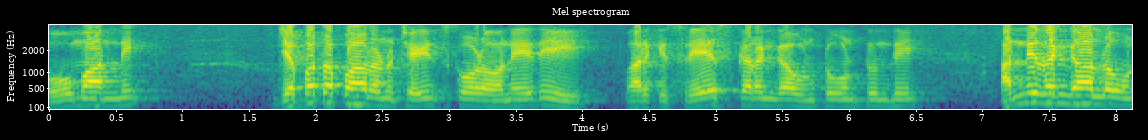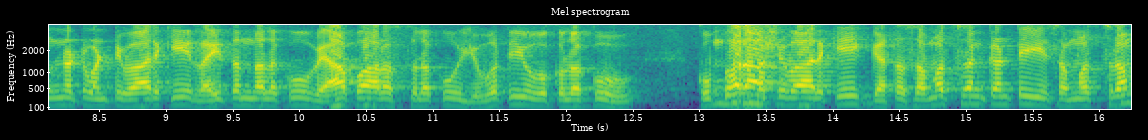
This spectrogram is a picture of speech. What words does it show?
హోమాన్ని జపతపాలను చేయించుకోవడం అనేది వారికి శ్రేయస్కరంగా ఉంటూ ఉంటుంది. అన్ని రంగాల్లో ఉన్నటువంటి వారికి రైతన్నలకు వ్యాపారస్తులకు యువతి యువకులకు కుంభరాశి వారికి గత సంవత్సరం కంటే ఈ సంవత్సరం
